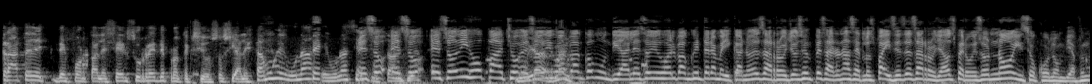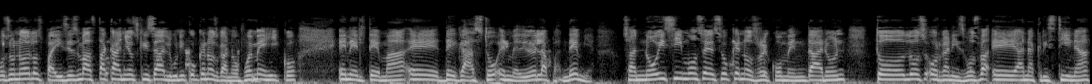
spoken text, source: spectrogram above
trate de, fortalecer su red de protección social. Estamos en una, en una circunstancia... Eso, eso, eso dijo Pacho, eso dijo el Banco Mundial, eso dijo el Banco Interamericano de Desarrollo, se empezaron a hacer los países desarrollados, pero eso no hizo Colombia. Fuimos uno de los países más tacaños, quizá el único que nos ganó fue México en el tema eh, de gasto en medio de la pandemia. O sea, no hicimos eso que nos recomendaron todos los organismos, eh, Ana Cristina,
